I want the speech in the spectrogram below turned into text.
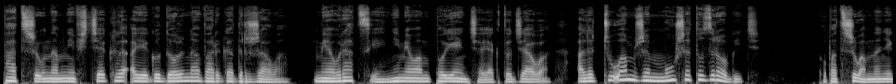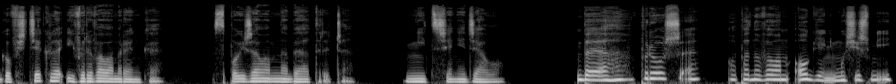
Patrzył na mnie wściekle, a jego dolna warga drżała. Miał rację, nie miałam pojęcia jak to działa, ale czułam, że muszę to zrobić. Popatrzyłam na niego wściekle i wyrwałam rękę. Spojrzałam na Beatrycze. Nic się nie działo. Bea, proszę. Opanowałam ogień, musisz mi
